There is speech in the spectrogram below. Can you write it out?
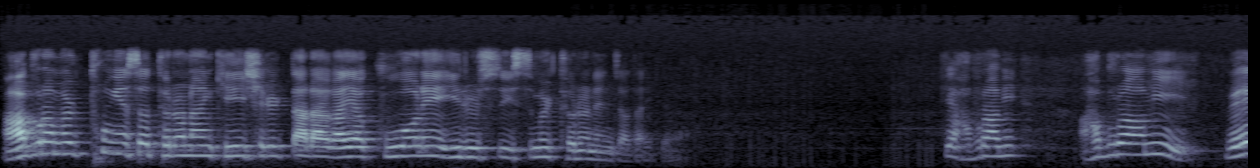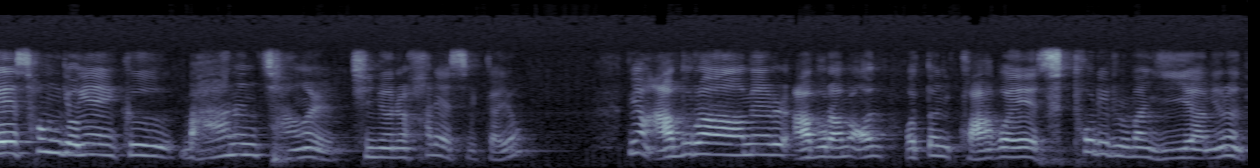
아브라함을 통해서 드러난 계시를 따라가야 구원에 이를 수 있음을 드러낸 자다 이거야. 아브라함이 아브라함이 왜 성경에 그 많은 장을 지면을 할애했을까요? 그냥 아브라함을 아브라함을 어- 어떤 과거의 스토리로만 이해하면은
